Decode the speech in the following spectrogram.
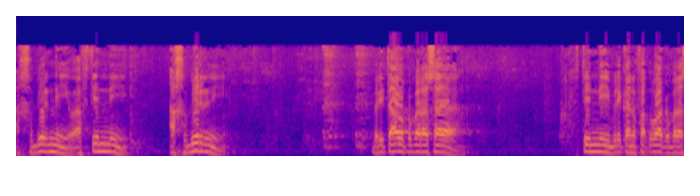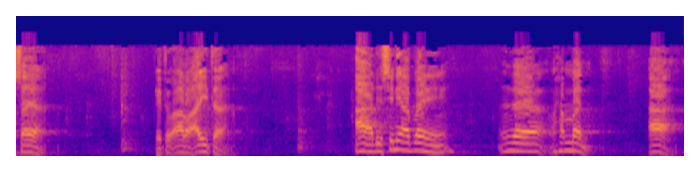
akhbirni wa aftinni akhbirni beritahu kepada saya aftinni berikan fatwa kepada saya itu ara'aita ah di sini apa ini Anda Muhammad A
